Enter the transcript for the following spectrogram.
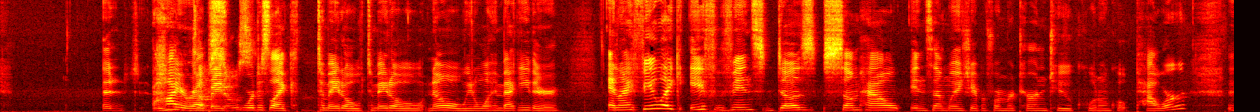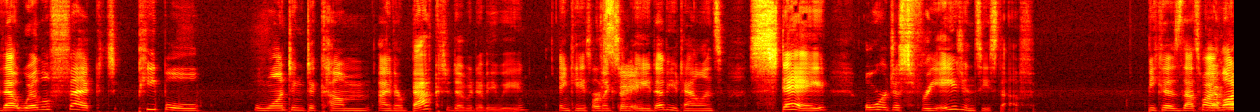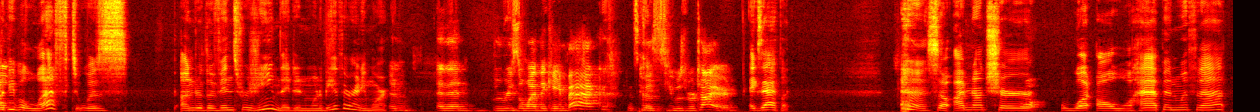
Uh, higher ups Tomatoes. were just like tomato tomato. No we don't want him back either. And i feel like if vince does somehow in some way shape or form return to quote unquote power that will affect people wanting to come either back to wwe in case Or of like stay. some aew talents stay or just free agency stuff. Because that's why Yeah, a lot well- of people left was under the vince regime. They didn't want to be there anymore. And and then the reason why they came back is because he was retired. Exactly. so I'm not sure Well- what all will happen with that.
